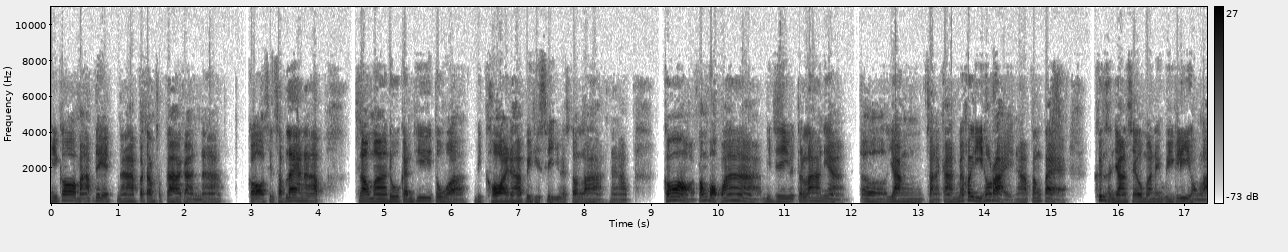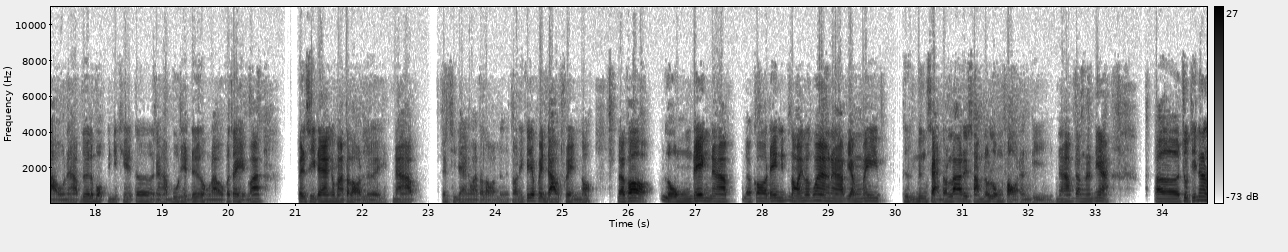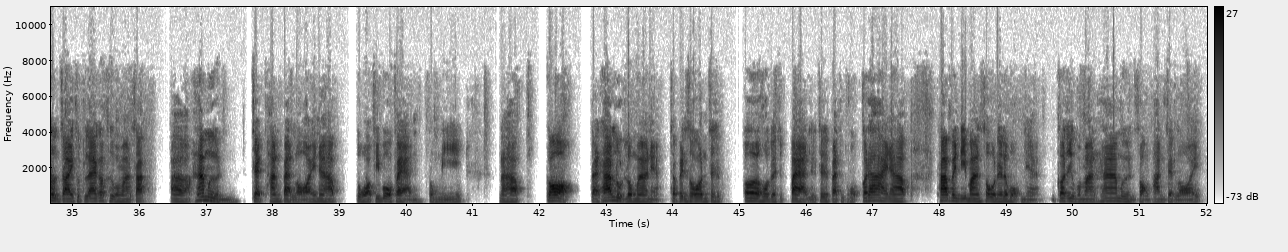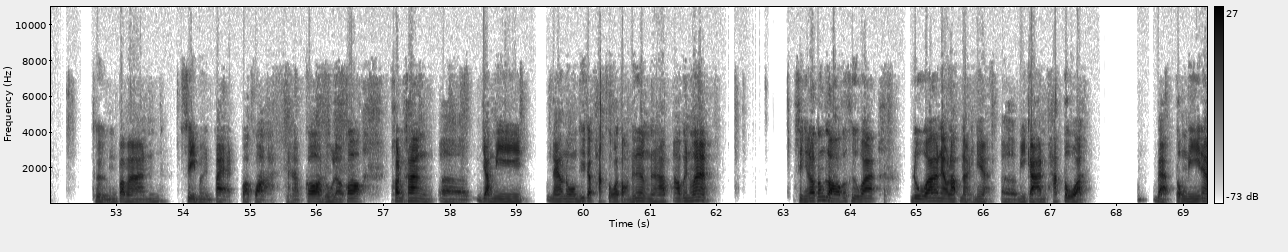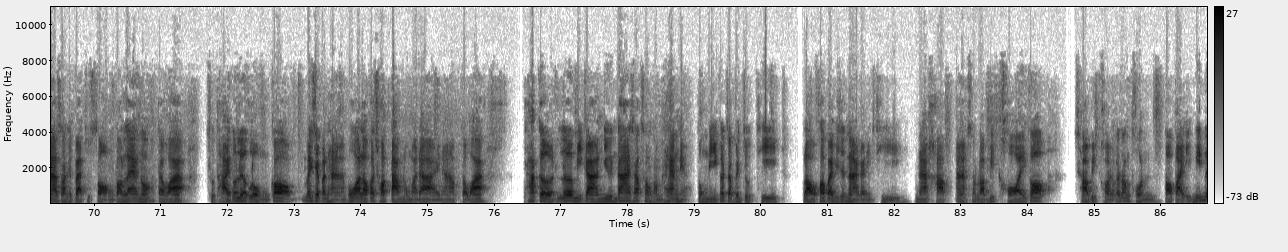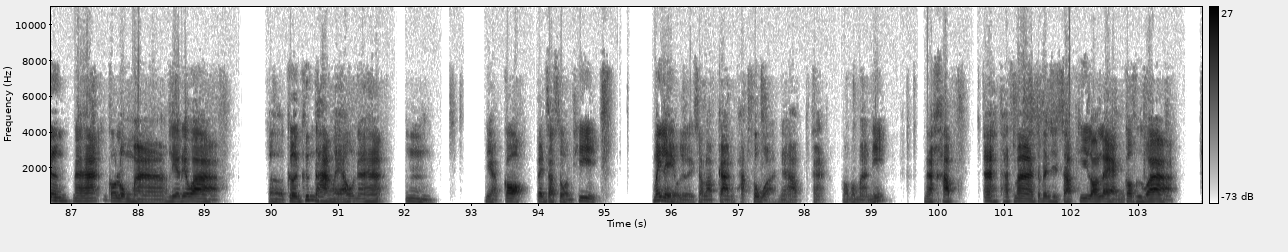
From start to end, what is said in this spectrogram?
นี้ก็มาอัปเดตนะครับประจำสัปดาห์กันนะฮะก็สินทรัพย์แรกนะครับ เรามาดูกันที่ตัว Bitcoin นะครับ BTC US ดอลลาร์นะครับ ก็ต้องบอกว่า BTC US ดอลลาร์เนี่ยเอ่อยังสถานการณ์ไม่ค่อยดีเท่าไหร่นะครับ ตั้งแต่ขึ้นสัญญาณเซลล์มาใน weekly ของเรานะครับ ด้วยระบบ indicator นะครับ blue trader ของเราก็จะเห็นว่าเป็นสีแดงกันมาตลอดเลยนะครับ เป็นสีแดงกันมาตลอดเลย ตอนนี้ก็ยังเป็นดาวเทรนเนาะแล้วก็ลงเด้งนะครับ แล้วก็เด้งนิดน้อยมากๆนะครับ ยังไม่ ถึง1นึ่งแสนดอลลาร์ด้วยซ้ำแล้วลงต่อทันทีนะครับ ดังนั้นเนี่ยจุดที่น่าสนใจจุดแรกก็คือประมาณสักห้าหมื่นเจ็ดพันแปดร้อยนะครับ ตัวฟิโบแฟนตรงนี้นะครับ ก็แต่ถ้าหลุดลงมาเนี่ยจะเป็นโซนจะเออหกจุดแปดหรือเจ็ดแปดจุดหกก็ได้นะครับ ถ้าเป็นดีมานโซนในระบบเนี่ย ก็จะอยู่ประมาณห้าหมื่นสองพันเจ็ดร้อยถึงประมาณสี่หมื่นแปดกว่ากว่านะครับ ก็ดูแล้วก็ค่อนข้างเอ่อยังมี แนวโน้มที่จะพักตัวต่อเนื่องนะครับ เอาเป็นว่า สิ่งที่เราต้องรอก็คือว่า ดูว่าแนวรับไหนเนี่ยเออมีการพักตัว แบบตรงนี้นะครับสามสิบแปดจุดสองตอนแรกเนาะแต่ว่าสุดท้ายก็เลือกลงก็ไม่ใช่ปัญหา เพราะว่าเราก็ช็อตตามลงมาได้นะครับ แต่ว่าถ้าเกิดเริ่มมีการยืนได้สักสองสามแท่งเนี่ย ตรงนี้ก็จะเป็นจุดที่เราเข้าไปพิจารณากันอีกทีนะครับอะสำหรับบิตคอยก็ชาวบิตคอยก็ต้องทนต่อไปอีกนิดนึงนะฮะก็ลงมาเรียกได้ว่า เกินครึ่งทางแล้วนะฮะ อืม เนี่ยก็เป็นสัดส่วนที่ไม่เลวเลยสำหรับการพักตัวนะครับอะก็ประมาณนี้นะครับอะถัดมาจะเป็นสินทรัพย์ที่ร้อนแรงก็คือว่า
